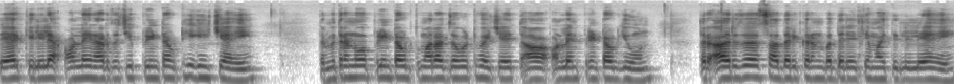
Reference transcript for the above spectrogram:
तयार केलेल्या ऑनलाईन अर्जाची प्रिंटआउट ही घ्यायची आहे. तर मित्रांनो प्रिंटआउट तुम्हाला जवळ ठेवायचे आहेत. ऑनलाईन प्रिंटआउट घेऊन. तर अर्ज सादरीकरणबद्दल येथे माहिती दिलेली आहे.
